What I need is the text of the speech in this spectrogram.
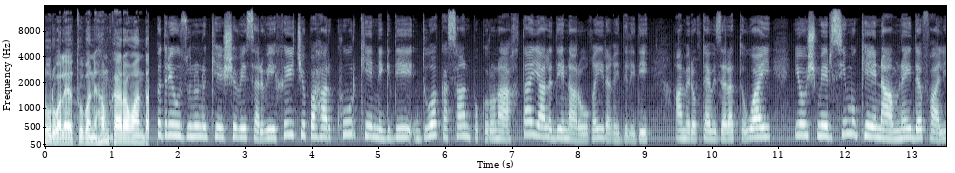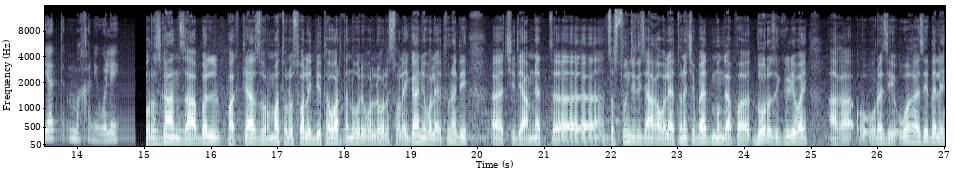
نور ولایتو باندې هم کار روان ده په دریو زونونو کې شوې سروې ښیي چې په هر کور کې نږدې دوه کسان په کرونا اخته یا له دې ناروغۍ رغېدلي دي. عامې روغتیا وزارت وايي، یو شمېر سیمو کې ناامنۍ د فعالیت مخه نیولې. ارزګان، زابل، پکتیا، زرمت ولسوالۍ، دې ته ورته نورې ولسوالۍ ګانې ولایتونه دي چې د امنیت څه ستونزې دي، هغه ولایتونه چې باید مونږ په دوه ورځو کې کړي وای هغه ورځې وغځېدلې،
